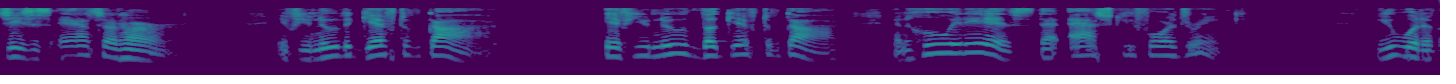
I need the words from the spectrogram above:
Jesus answered her, If you knew the gift of God, if you knew the gift of God and who it is that asks you for a drink, you would have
